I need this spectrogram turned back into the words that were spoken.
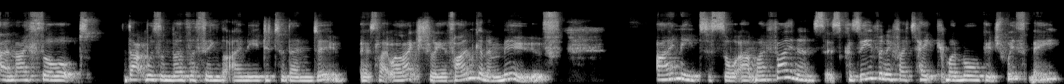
and i thought that was another thing that i needed to then do. It's like well actually if i'm going to move I need to sort out my finances because even if I take my mortgage with me,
